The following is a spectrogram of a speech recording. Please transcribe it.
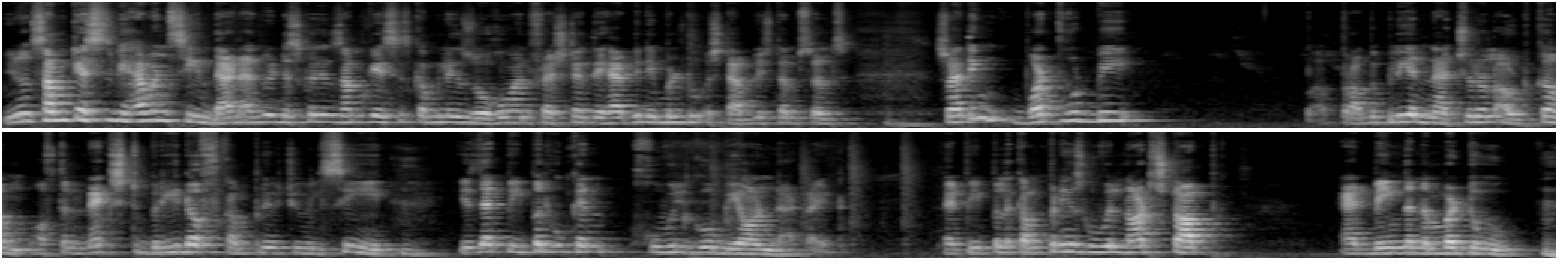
you know, in some cases we haven't seen that. As we discussed, in some cases, companies like Zoho and Freshdesk, they have been able to establish themselves. So I think what would be probably a natural outcome of the next breed of company which you will see mm-hmm. is that people who can who will go beyond that right that people companies who will not stop at being the number two hmm.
